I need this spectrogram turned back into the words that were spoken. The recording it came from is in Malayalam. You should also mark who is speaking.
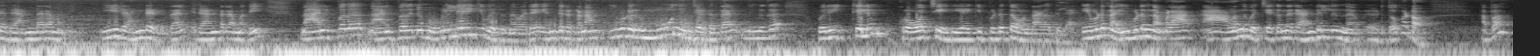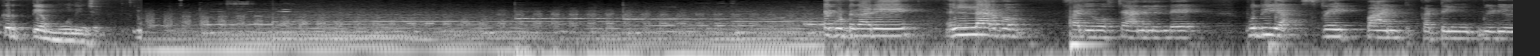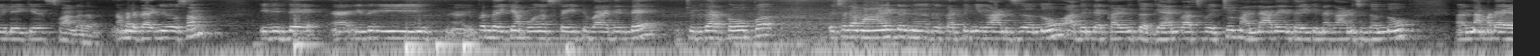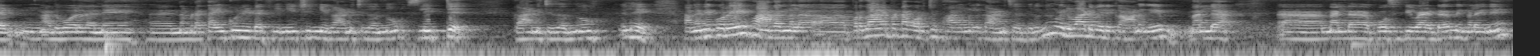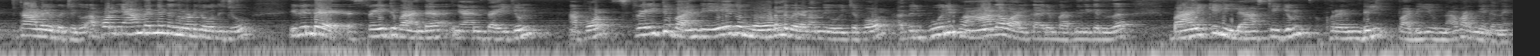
Speaker 1: നമുക്ക് രണ്ടര മതി. ഈ രണ്ടെടുത്താൽ രണ്ടര മതി. നാൽപ്പത് നാൽപ്പതിന് മുകളിലേക്ക് വരുന്നവരെ എന്തെടുക്കണം? ഇവിടെ ഒരു മൂന്ന് ഇഞ്ച് എടുത്താൽ നിങ്ങൾക്ക് ഒരിക്കലും ക്രോച്ച് ഏരിയയ്ക്ക് പിടുത്തം ഉണ്ടാകത്തില്ല. എവിടെ ഇവിടെ നമ്മൾ ആ അളന്ന് വെച്ചേക്കുന്ന രണ്ടിൽ നിന്ന് എടുത്തോ കേട്ടോ? അപ്പം കൃത്യം മൂന്നിഞ്ച്. കൂട്ടുകാരെ എല്ലാവർക്കും സലിറോസ് ചാനലിന്റെ പുതിയ സ്ട്രെയിറ്റ് പാന്റ് കട്ടിങ് വീഡിയോയിലേക്ക് സ്വാഗതം. നമ്മൾ കഴിഞ്ഞ ദിവസം ഇതിന്റെ ഇത് ഈ ഇപ്പം തയ്ക്കാൻ പോകുന്ന സ്ട്രെയിറ്റ് പാന്റിന്റെ ചുരിദാർ ടോപ്പ് വിശദമായിട്ട് നിങ്ങൾക്ക് കട്ടിങ് കാണിച്ചു തന്നു. അതിന്റെ കഴുത്ത് ക്യാൻവാസ് വെച്ചും അല്ലാതെയും തയ്ക്കുന്ന കാണിച്ചു തന്നു. നമ്മുടെ അതുപോലെ തന്നെ നമ്മുടെ കൈക്കുഴിയുടെ ഫിനിഷിങ് കാണിച്ചു തന്നു. സ്ലിറ്റ് കാണിച്ചു തന്നു അല്ലേ? അങ്ങനെ കുറേ ഭാഗങ്ങൾ പ്രധാനപ്പെട്ട കുറച്ച് ഭാഗങ്ങൾ കാണിച്ചു തന്നിരുന്നു. നിങ്ങൾ ഒരുപാട് പേര് കാണുകയും നല്ല നല്ല പോസിറ്റീവായിട്ട് നിങ്ങളതിനെ കാണുകയൊക്കെ ചെയ്തു. അപ്പോൾ ഞാൻ തന്നെ നിങ്ങളോട് ചോദിച്ചു ഇതിന്റെ സ്ട്രെയിറ്റ് പാന്റ് ഞാൻ തയ്ക്കും. അപ്പോൾ സ്ട്രെയിറ്റ് പാന്റ് ഏത് മോഡൽ വേണമെന്ന് ചോദിച്ചപ്പോൾ അതിൽ ഭൂരിഭാഗം ആൾക്കാരും പറഞ്ഞിരിക്കുന്നത് ബാക്കിൽ ഇലാസ്റ്റിക്കും ഫ്രണ്ടിൽ പടിയും എന്നാണ് പറഞ്ഞേക്കുന്നത്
